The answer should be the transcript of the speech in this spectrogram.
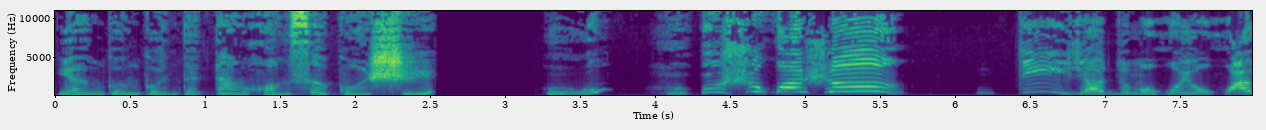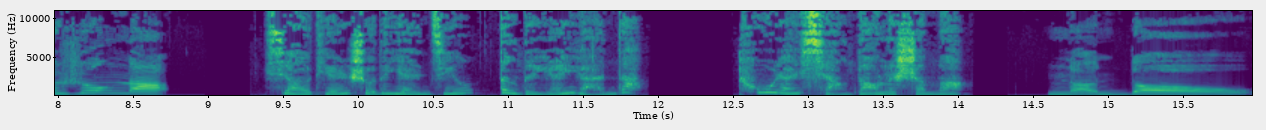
圆滚滚的淡黄色果实。哦，是花生！地下怎么会有花生呢？小田鼠的眼睛瞪得圆圆的，突然想到了什么？难道？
